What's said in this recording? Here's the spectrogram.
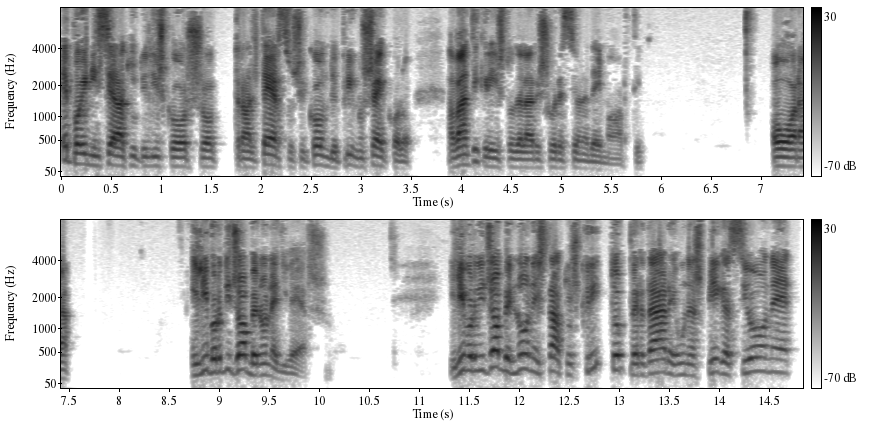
E poi inizierà tutto il discorso tra il terzo, secondo e primo secolo avanti Cristo della risurrezione dei morti. Ora, il libro di Giobbe non è diverso. Il libro di Giobbe non è stato scritto per dare una spiegazione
